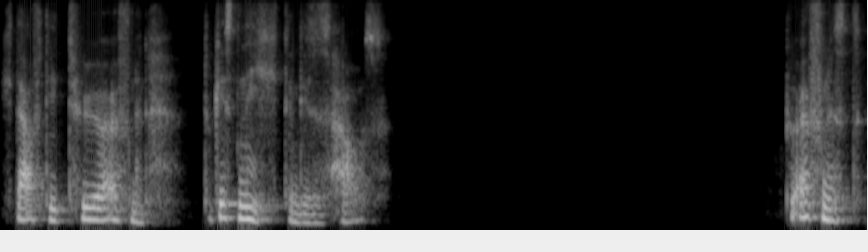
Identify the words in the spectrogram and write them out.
Ich darf die Tür öffnen. Du gehst nicht in dieses Haus. Du öffnest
